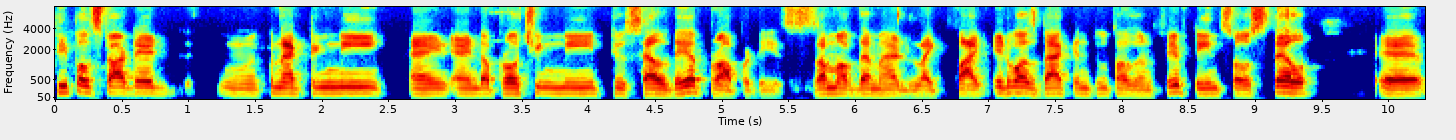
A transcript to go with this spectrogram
people started mm, connecting me and, and approaching me to sell their properties. Some of them had like five, it was back in 2015. So still uh,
